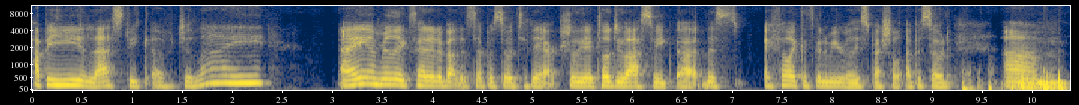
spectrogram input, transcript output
Happy last week of July. I am really excited about this episode today. Actually, I told you last week that this, I feel like it's going to be a really special episode. Um,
